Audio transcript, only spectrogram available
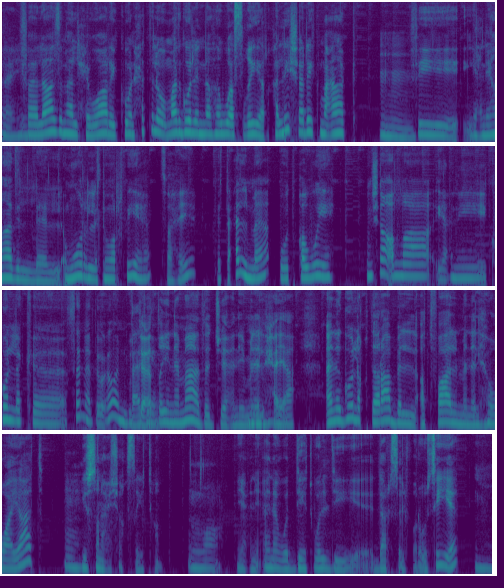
صحيح. فلازم هالحوار يكون. حتى لو ما تقول إنه هو صغير خليه شريك معاك مم. في يعني هذه ال- الأمور اللي تمر فيها. صحيح. تعلمه وتقويه. وإن شاء الله يعني يكون لك سند وعون بعدين. وتعطي نماذج يعني من مم. الحياة. أنا أقول اقتراب الأطفال من الهوايات مم. يصنع شخصيتهم. الله. يعني أنا وديت ولدي درس الفروسية. مم.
